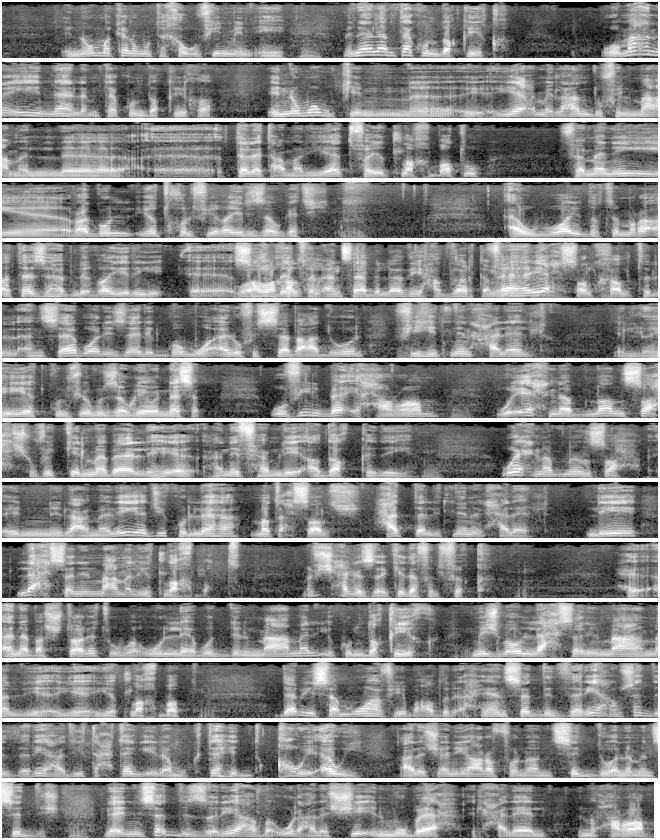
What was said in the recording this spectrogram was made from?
إن هم كانوا متخوفين من إيه. من إنها لم تكن دقيقة. ومعنى إيه إنها لم تكن دقيقة؟ إنه ممكن آه، يعمل عنده في المعمل ثلاث عمليات فيتلخبطوا فمني آه، رجل يدخل في غير زوجته. أو بويضه امرأة تذهب لغير آه، وهو صاحبتها. خلط الأنساب الذي حذرت منه. فهيحصل خلط للأنساب ولذلك جم وقالوا في السبعة دول فيه اتنين حلال اللي هي تكون فيهم الزوجية والنسب. وفي الباقي حرام وإحنا بننصح شوف الكلمة بقى اللي هي هنفهم ليه أدق دي. وإحنا بننصح إن العملية دي كلها ما تحصلش حتى الاتنين الحلال. ليه؟ لأحسن المعمل يتلخبط. مفيش حاجة زي كده في الفقه. أنا بشترط وبقول لابد المعمل يكون دقيق مش بقول لأحسن المعمل يتلخبط. ده بيسموها في بعض الأحيان سد الذريعة وسد الذريعة دي تحتاج إلى مجتهد قوي قوي علشان يعرف أنا نسد ولا ما نسدش. لأن سد الذريعة بقول على الشيء المباح الحلال إنه حرام.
